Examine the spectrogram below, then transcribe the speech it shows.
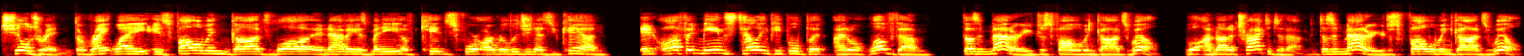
children, the right way is following God's law and having as many of kids for our religion as you can, it often means telling people, but I don't love them. Doesn't matter. You're just following God's will. Well, I'm not attracted to them. It doesn't matter. You're just following God's will.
